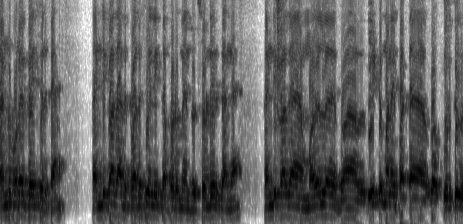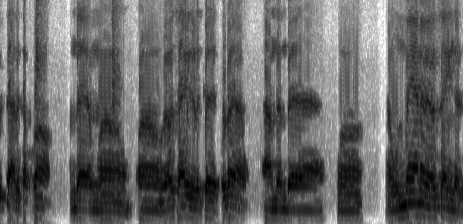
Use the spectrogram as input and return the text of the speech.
ரெண்டு முறை பேசியிருக்கேன். கண்டிப்பாக அது பரிசீலிக்கப்படும் என்று சொல்லியிருக்காங்க. கண்டிப்பாக முதல்ல வீட்டு மனை பட்டை கொடுத்து விட்டு அதுக்கப்புறம் அந்த விவசாயிகளுக்கு கூட அந்தந்த உண்மையான விவசாயிகள்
